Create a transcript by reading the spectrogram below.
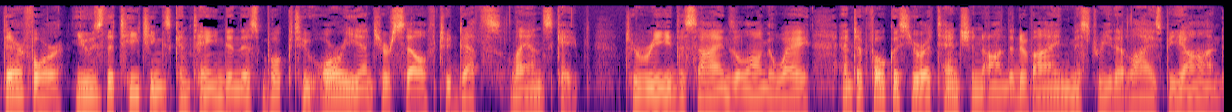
Therefore, use the teachings contained in this book to orient yourself to death's landscape, to read the signs along the way, and to focus your attention on the divine mystery that lies beyond.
